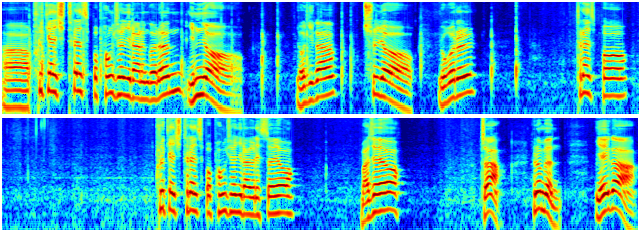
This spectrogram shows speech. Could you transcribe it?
어, frequency transfer function이라는 거는 입력 여기가 출력 요거를 transfer frequency transfer function이라 그랬어요. 맞아요? 자, 그러면 얘가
